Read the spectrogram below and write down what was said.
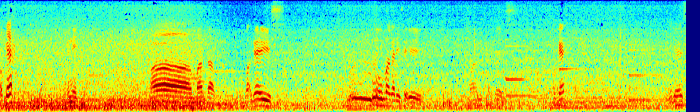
Oke. Okay. Ini. Ah, mantap. Pak guys. Uh, Pak gadis. Mantap guys. Oke. Okay? Ini guys.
